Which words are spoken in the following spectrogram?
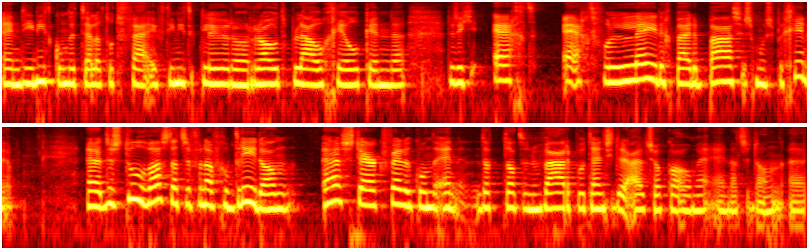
En die niet konden tellen tot vijf. Die niet de kleuren rood, blauw, geel kenden. Dus dat je echt echt volledig bij de basis moest beginnen. Uh, dus het doel was dat ze vanaf groep drie dan sterk verder konden en dat, dat een ware potentie eruit zou komen en dat ze dan uh,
